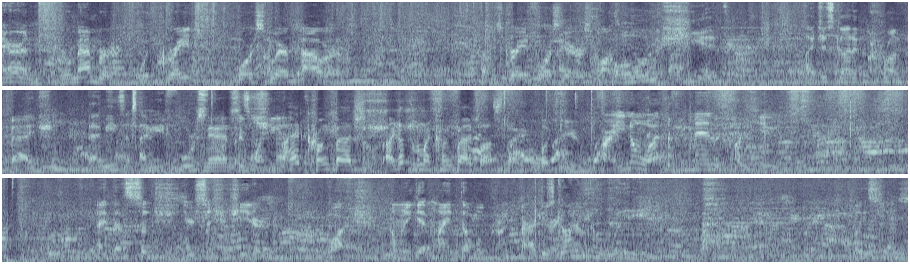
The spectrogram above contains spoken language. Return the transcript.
Aaron, remember, with great Foursquare power comes great Foursquare responsibility. Oh shit. I just got a crunk badge. That means I made four Man, stops in one I had crunk badge. I got my crunk badge last night. Fuck you. Alright, you know what? Man, fuck you. Hey, that's such. You're such a cheater. Watch. I'm gonna get my double crunk badge. There's right gotta now. be a way. places.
